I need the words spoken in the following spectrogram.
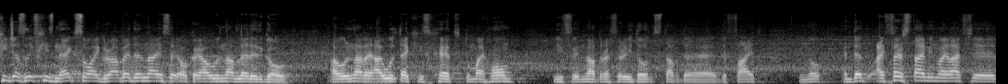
He just lifted his neck, so I grab it and I say, okay, I will not let it go. I will not. I will take his head to my home if another referee don't stop the, the fight. You know, and that I first time in my life uh,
